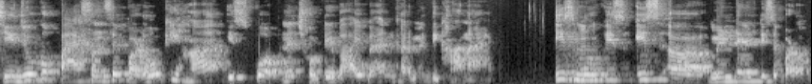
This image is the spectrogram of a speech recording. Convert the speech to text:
चीज़ों को पैसन से पढ़ो कि हाँ इसको अपने छोटे भाई बहन घर में दिखाना है। इस इस इस मेंटेलिटी से पढ़ो।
